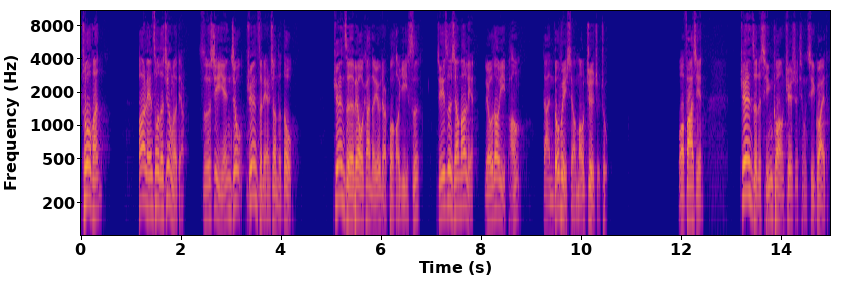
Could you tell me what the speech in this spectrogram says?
说完，把脸凑得近了点仔细研究娟子脸上的痘。娟子被我看得有点不好意思，几次想把脸扭到一旁，但都被小猫制止住。我发现，娟子的情况确实挺奇怪的。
